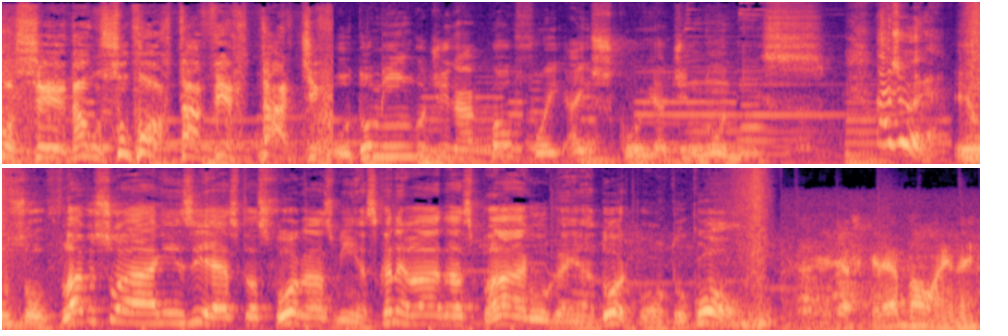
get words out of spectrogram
Você não suporta a verdade! O domingo dirá qual foi a escolha de Nunes. Ah, jura? Eu sou Flávio Soares e estas foram as minhas caneladas para o ganhador.com. Ele acha que ele é bom ainda, hein?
